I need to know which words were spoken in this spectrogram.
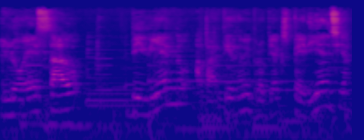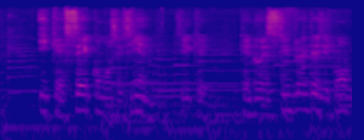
lo he estado viviendo a partir de mi propia experiencia y que sé cómo se siente, ¿sí? que, que no es simplemente decir como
